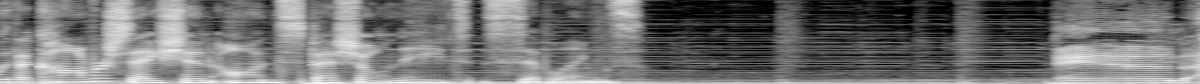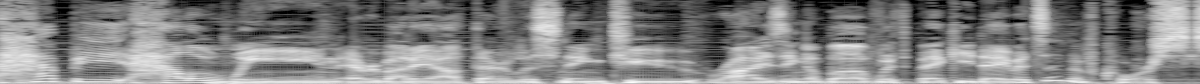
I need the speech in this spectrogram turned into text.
with a conversation on special needs siblings. And happy Halloween, everybody out there listening to Rising Above with Becky Davidson. Of course,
